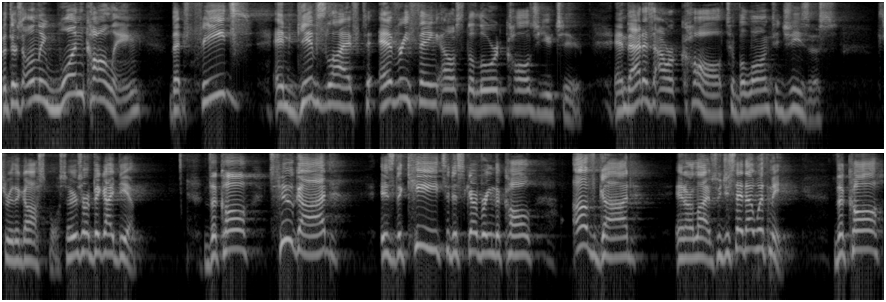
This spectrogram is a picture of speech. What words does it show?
but there's only one calling that feeds and gives life to everything else the Lord calls you to. And that is our call to belong to Jesus through the gospel. So here's our big idea the call to God is the key to discovering the call of God in our lives. Would you say that with me? The call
